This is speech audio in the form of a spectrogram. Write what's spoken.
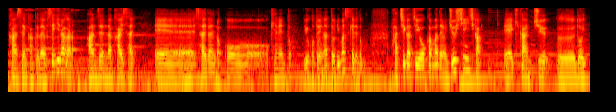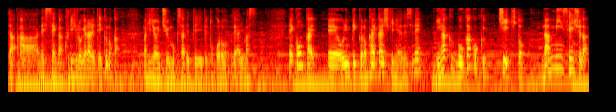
感染拡大を防ぎながら安全な開催えー、最大の懸念ということになっておりますけれども、8月8日までの17日間、えー、期間中、どういった熱戦が繰り広げられていくのか、まあ、非常に注目されているところであります。えー、今回、えー、オリンピックの開会式にはですね、205カ国地域と難民選手団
